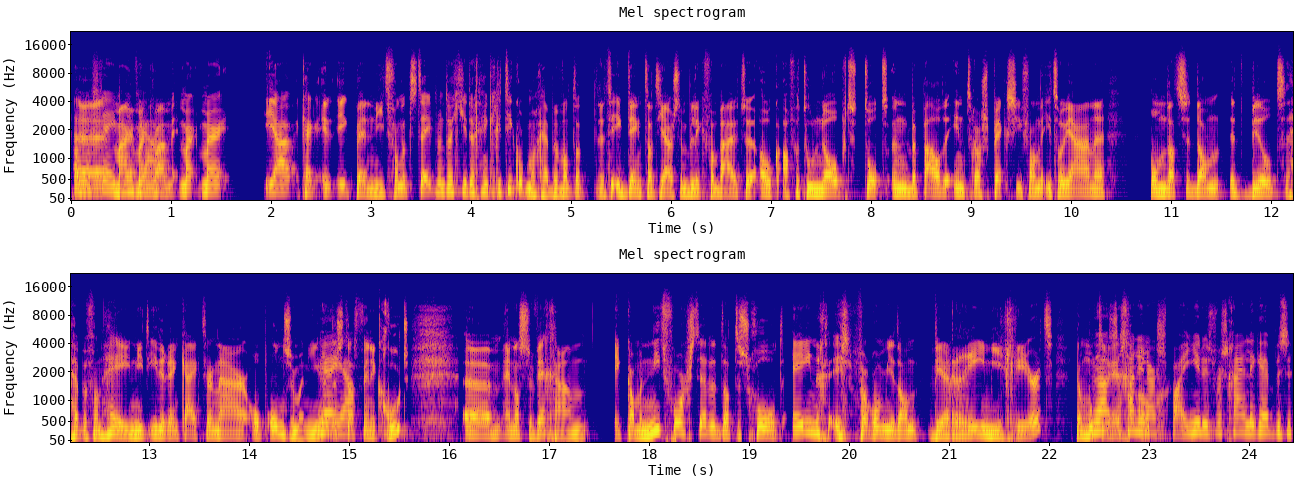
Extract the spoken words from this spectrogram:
eh, Eh, maar, maar, ja. qua- maar, maar ja, kijk, ik ben niet van het statement dat je er geen kritiek op mag hebben. Want dat, dat- ik denk dat juist een blik van buiten ook af en toe noopt tot een bepaalde introspectie van de Italianen omdat ze dan het beeld hebben van... hé, hey, niet iedereen kijkt ernaar op onze manier. Ja, dus ja. dat vind ik goed. Ehm, en als ze weggaan... Ik kan me niet voorstellen dat de school het enige is... waarom je dan weer remigreert. Dan moet Nou, ze gaan nu ook... naar Spanje, dus waarschijnlijk hebben ze.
